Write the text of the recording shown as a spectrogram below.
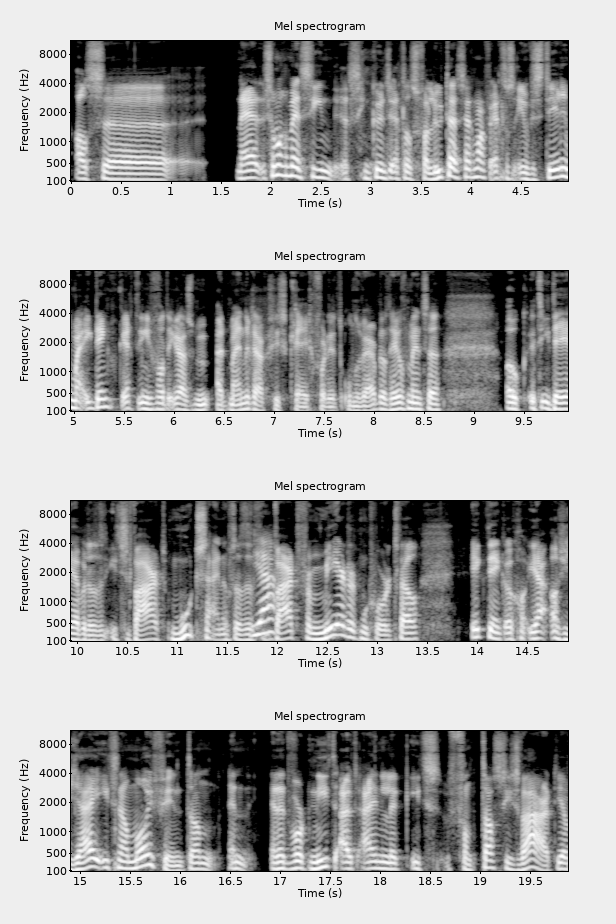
als. eh, nou ja, sommige mensen zien, zien kunst echt als valuta, zeg maar, of echt als investering. Maar ik denk ook echt, in ieder geval, wat ik uit- uit mijn reacties kreeg voor dit onderwerp, dat heel veel mensen ook het idee hebben dat het iets waard moet zijn, of dat het Ja. waard vermeerderd moet worden. Terwijl ik denk ook gewoon, ja, als jij iets nou mooi vindt, dan. En, en het wordt niet uiteindelijk iets fantastisch waard. Ja,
